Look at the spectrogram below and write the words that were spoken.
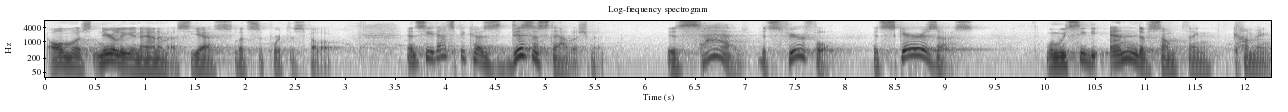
almost nearly unanimous yes, let's support this fellow. And see, that's because disestablishment is sad, it's fearful, it scares us when we see the end of something coming.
